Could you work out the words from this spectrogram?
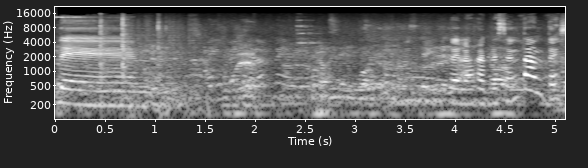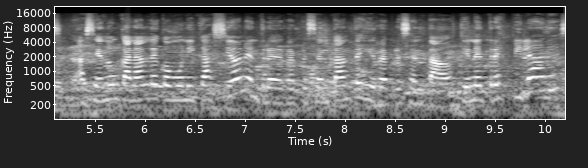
de, de los representantes, haciendo un canal de comunicación entre representantes y representados. Tiene tres pilares,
